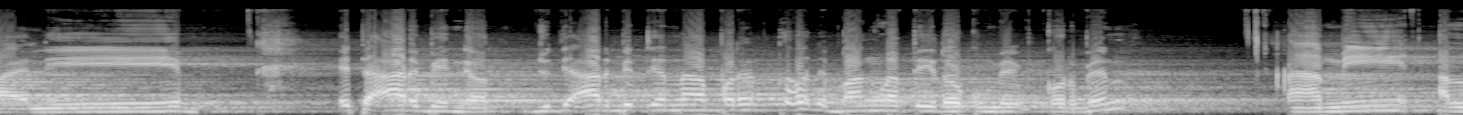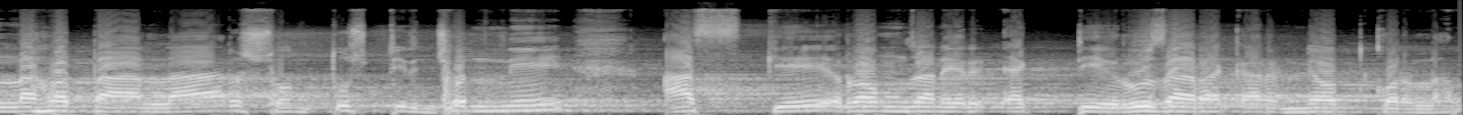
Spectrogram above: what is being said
আলিম এটা আরবি নিয়ত। যদি আরবিতে না পারেন তাহলে বাংলাতে এরকম করবেন। আমি আল্লাহ তালার সন্তুষ্টির জন্যে আজকে রমজানের একটি রোজা রাখার নিয়ত করলাম।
